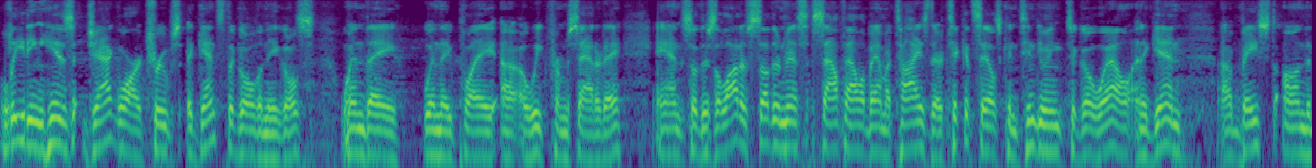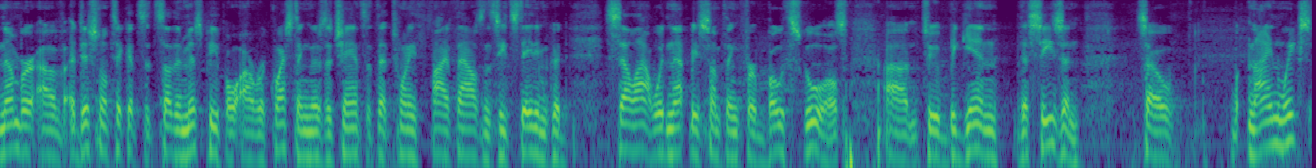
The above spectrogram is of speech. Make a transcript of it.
leading his Jaguar troops against the Golden Eagles when they when they play uh, a week from Saturday. And so there's a lot of Southern Miss South Alabama ties there. Ticket sales continuing to go well. And again, uh, based on the number of additional tickets that Southern Miss people are requesting, there's a chance that that 25,000 seat stadium could sell out. Wouldn't that be something for both schools um, to begin the season? So nine weeks,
